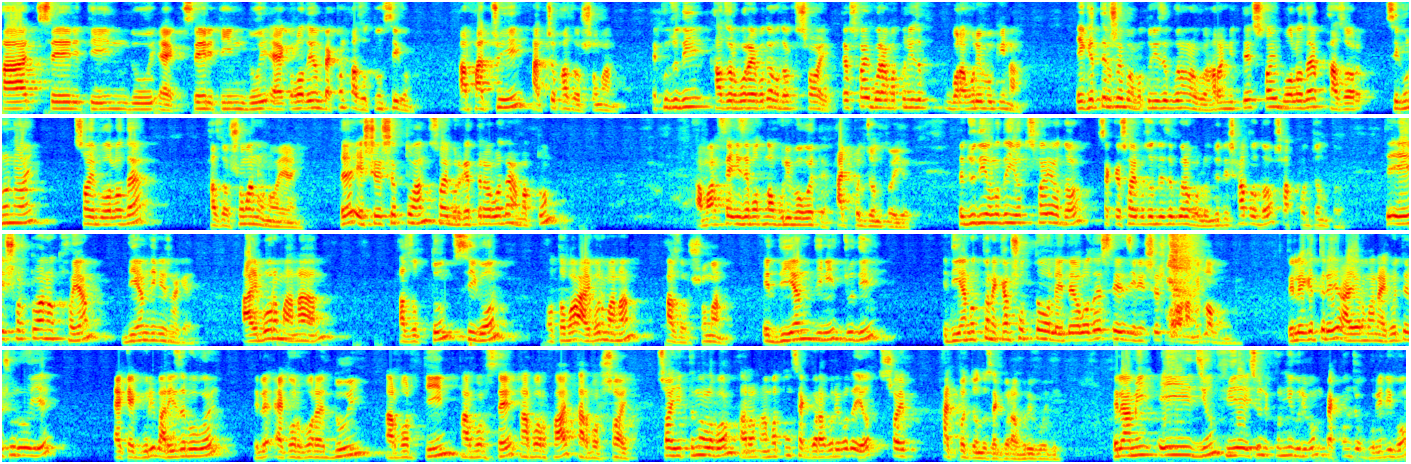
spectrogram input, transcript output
পাঁচ সের তিন, দুই, এক। সের তিন, দুই, এক হলদে ব্যাখন পাঁচর তুন সিগন আর পাঁচুই পাঁচশো পাঁচর সমান। একটু যদি পাঁচর বরে এবদে হদক ছয়, তে ছয় বরে আমার তো নিজে গোড়া ফুরিব কি না এক্ষেত্রে ছয় আমার তো নিজে গোড়া নব হারান নিতে ছয় বলদে ফাজর সিগুনও নয় ছয় বলদে ফাজর সমানও নয় তে এসে এসে তো আন ছয় বর ক্ষেত্রে হলদে আমার তো আমার সে ইজেবত ন ফুরিব গইতে আট পর্যন্ত ইয়ত তো যদি হলো ইয়ত ছয় অদ সাকে ছয় পর্যন্ত ইজেব করে হলো যদি সাত অদ সাত পর্যন্ত। তো এই শর্তমানত হয়াম দিয়ান জিনিস থাকে আইবর মানান হাজতুন সিগন অথবা আইবর মানান হাজর সমান। এই দিয়ান জিনিস যদি দিয়ানত্ব একান সত্য হলে এটা হলো সে জিনিসের সমান আমি লবঙ্গ তাহলে এক্ষেত্রে আয়র মান এক হইতে শুরু হইয়ে এক এক গুড়ি বাড়ি যাব গই তাহলে একর পরে দুই, তারপর তিন, তারপর সে, তারপর পাঁচ, তারপর ছয়। ছয় নলব কারণ আমার তো চেক গড়া ফুরিব দেয় ছয় সাত পর্যন্ত চেক গড়া ফুরিব দিই তাহলে আমি এই যিন ফিয়ে এইছো নিখন হি ঘুরিব ব্যাকুন যোগ ঘুরি দিব।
